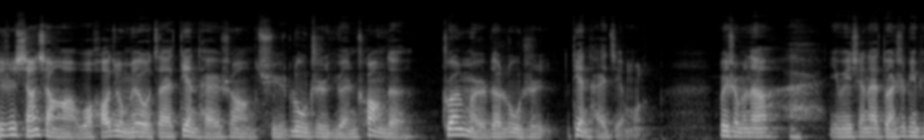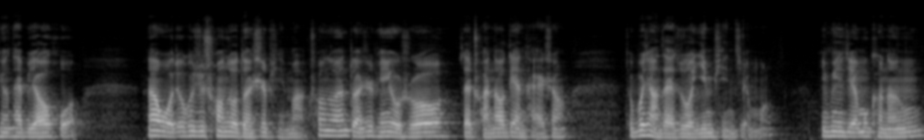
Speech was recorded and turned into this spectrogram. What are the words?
其实想想啊，我好久没有在电台上去录制原创的、专门的录制电台节目了。为什么呢？唉，因为现在短视频平台比较火，那我就会去创作短视频嘛。创作完短视频，有时候再传到电台上，就不想再做音频节目了。音频节目可能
